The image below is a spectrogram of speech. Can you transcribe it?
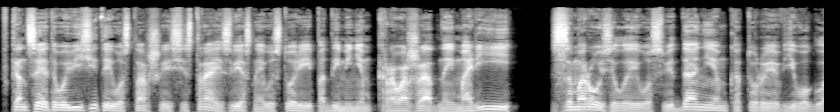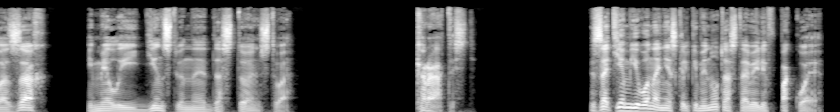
В конце этого визита его старшая сестра, известная в истории под именем Кровожадной Марии, заморозила его свиданием, которое в его глазах имело единственное достоинство — кратость. Затем его на несколько минут оставили в покое.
